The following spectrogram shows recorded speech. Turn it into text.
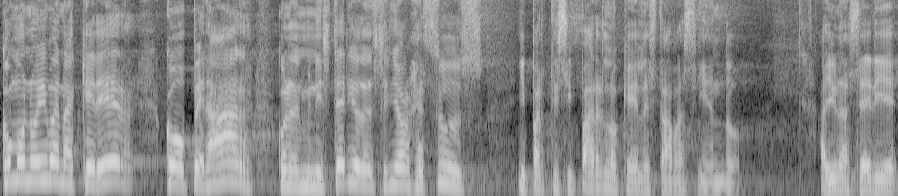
¿Cómo no iban a querer cooperar con el ministerio del Señor Jesús y participar en lo que Él estaba haciendo? Hay una serie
